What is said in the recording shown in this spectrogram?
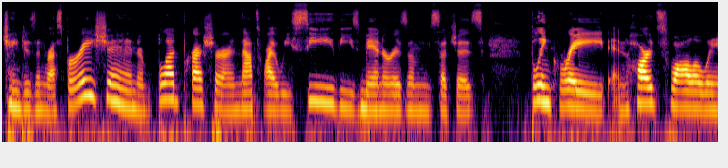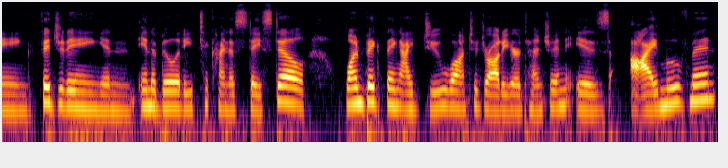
changes in respiration or blood pressure. And that's why we see these mannerisms such as blink rate and hard swallowing, fidgeting, and inability to kind of stay still. One big thing I do want to draw to your attention is eye movement.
